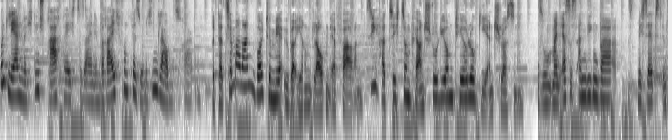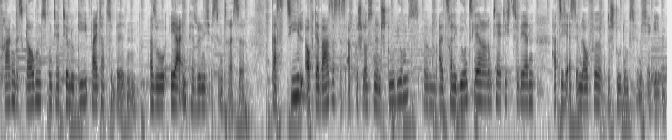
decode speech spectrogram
und lernen möchten, sprachfähig zu sein im Bereich von persönlichen Glaubensfragen. Britta Zimmermann wollte mehr über ihren Glauben erfahren. Sie hat sich zum Fernstudium Theologie entschlossen. Also mein erstes Anliegen war, mich selbst in Fragen des Glaubens und der Theologie weiterzubilden. Also eher ein persönliches Interesse. Das Ziel, auf der Basis des abgeschlossenen Studiums ähm, als Religionslehrerin tätig zu werden, hat sich erst im Laufe des Studiums für mich ergeben.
